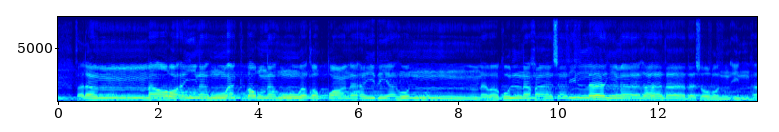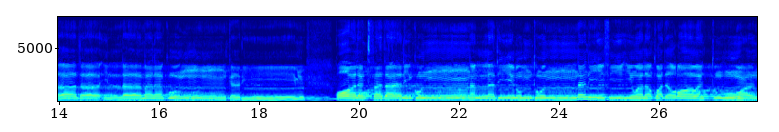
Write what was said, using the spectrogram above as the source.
فلما رأينه أكبرنه وقطعن أيديهن وقلن حاش لله ما هذا بشر إن هذا إلا ملك كريم. قالت فذلكن الذي لمتنني فيه ولقد راودته عن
